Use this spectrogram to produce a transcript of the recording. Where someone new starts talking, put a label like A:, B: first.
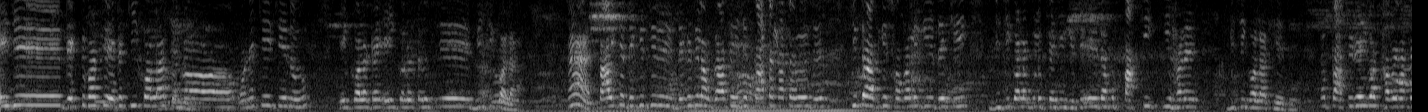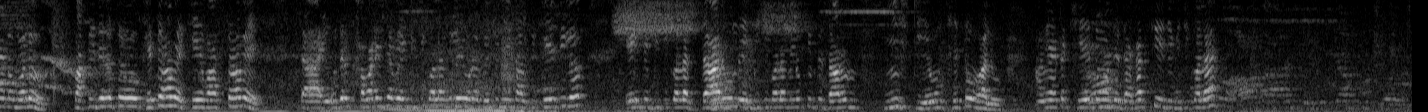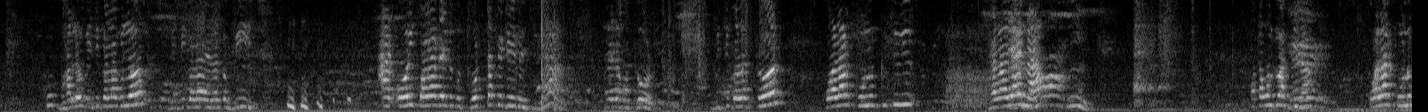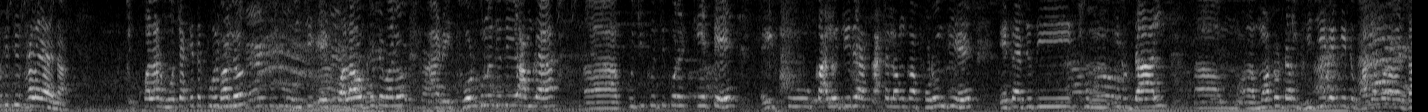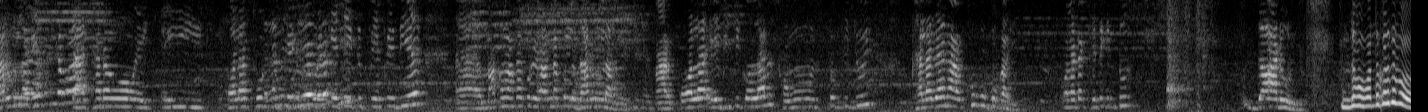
A: এই যে দেখতে পাচ্ছ, এটা কি কলা? তোমরা অনেকেই চেনো এই কলাটা। এই কলাটা হচ্ছে বিচি কলা। হ্যাঁ কালকে দেখেছি দেখেছিলাম গাছে এই যে কাঁচা কাঁচা রয়েছে। কিন্তু আজকে সকালে গিয়ে দেখি বিচি কলাগুলো পেকে গেছে। এই দেখো পাখি কী হারে বিচি কলা খেয়েছে। পাখিরাই বা খাবে না কেন বলো? পাখিদেরও তো খেতে হবে, খেয়ে বাঁচতে হবে। তাই ওদের খাবার হিসাবে এই বিচি কলাগুলোই ওরা বেছে নিয়ে কালকে খেয়েছিল। এই যে বিচি কলা দারুণ, এই বিচি কলাগুলো কিন্তু দারুণ মিষ্টি এবং খেতেও ভালো। আমি একটা খেয়ে তোমাদের দেখাচ্ছি এই যে বিচি কলা। খুব ভালো বিচি কলাগুলো। বিচি কলা এরকম বীজ। আর ওই কলাটা দেখো থোরটা কেটে এনেছি হ্যাঁ? এই দেখো থোর বিচি কলার থোর কলার কোনো কিছু ফেলা যায় না। হুম। কথা বলতে পারছি না। কলার কোনো কিছু ফেলা যায় না। কলার মোচা খেতে খুব ভালো বিচি এই কলাও খেতে ভালো। আর এই থোরগুলো যদি আমরা কুচি কুচি করে কেটে একটু কালো জিরে আর কাঁচা লঙ্কা ফোড়ন দিয়ে এটা যদি একটু ডাল মটর ডাল ভিজিয়ে রেখে একটু ভাজা করা হয়, দারুণ লাগে। তাছাড়াও এই এই কলার থোর কুচি কুচি করে কেটে একটু পেঁপে দিয়ে মাখা মাখা করে রান্না করলে দারুণ লাগে। আর কলা, এই বিচি কলার সমস্ত কিছুই ফেলা যায় না আর খুব উপকারী। কলাটা খেতে কিন্তু দারুণ।
B: দেবো বন্ধ করে দেবো?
